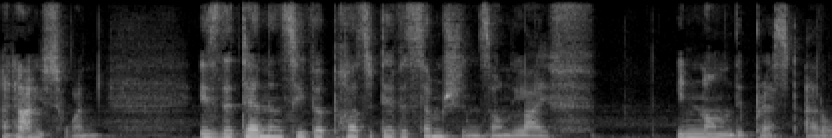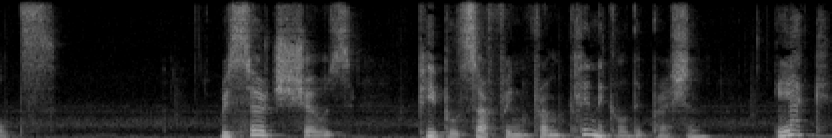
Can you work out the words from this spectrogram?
A nice one is the tendency for positive assumptions on life in non depressed adults. Research shows people suffering from clinical depression lack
